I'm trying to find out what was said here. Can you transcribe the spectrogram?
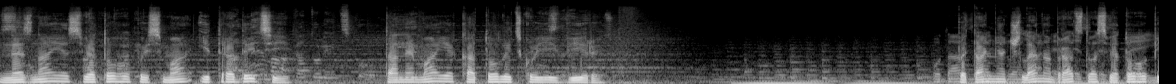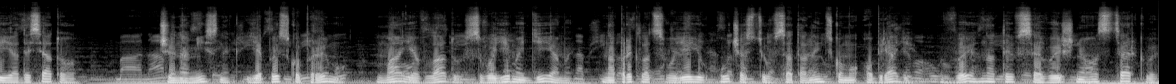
не знає святого письма і традиції та не має католицької віри. Питання члена братства святого Пія X. Чи намісник, єпископ Риму, має владу своїми діями, наприклад, своєю участю в сатанинському обряді, вигнати Всевишнього з церкви,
